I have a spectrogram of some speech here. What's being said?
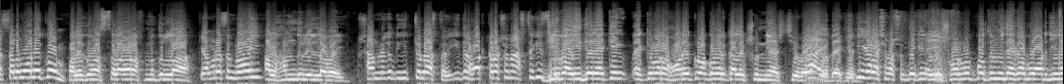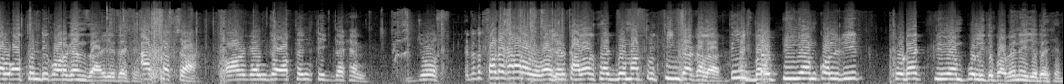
আসসালামু আলাইকুম। ওয়ালাইকুম আসসালাম রহমতুল্লাহ। কেমন আছেন ভাই? আলহামদুলিল্লাহ ভাই। সামনে কিন্তু ঈদ চলে আসছে ঈদের হট কালেকশন আসছে কি জি ভাই ঈদের একে একেবারে হরেক রকমের কালেকশন নিয়ে আসছি ভাই দেখেন। কি কালেকশন আসছে দেখি এই সর্বপ্রথমে দেখাবো অরিজিনাল অথেন্টিক অর্গানজা এই দেখেন। আচ্ছা আচ্ছা। অর্গানজা অথেন্টিক দেখেন জোস। এটা তো কটা কালার হবে ভাই? এটার কালার থাকবে মাত্র তিনটা কালার? একবারে প্রিমিয়াম কোয়ালিটির প্রোডাক্ট প্রিমিয়াম পলিতে পাবেন। এই যে দেখেন।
